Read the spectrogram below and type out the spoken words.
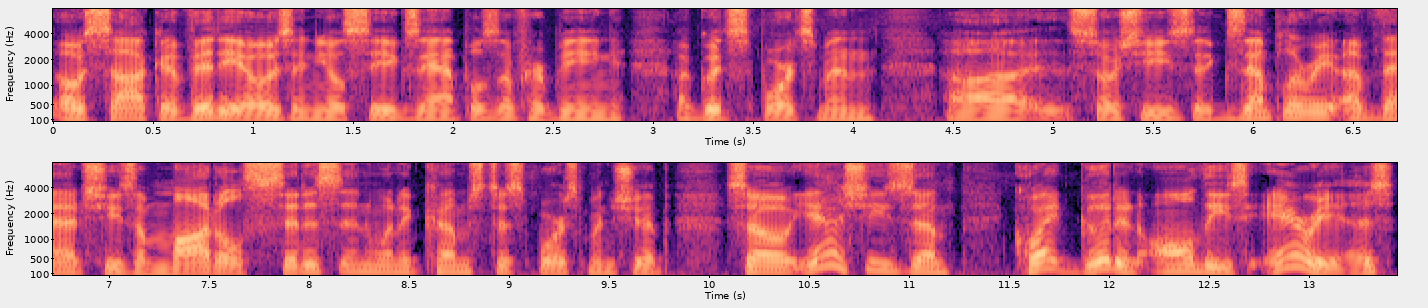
Osaka videos, and you'll see examples of her being a good sportsman. Uh, so she's exemplary of that. She's a model citizen when it comes to sportsmanship. So, yeah, she's uh, quite good in all these areas.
